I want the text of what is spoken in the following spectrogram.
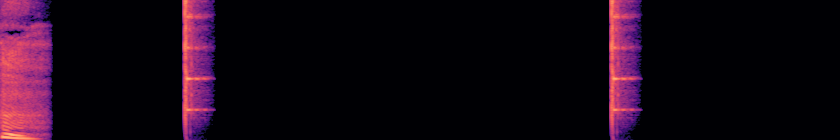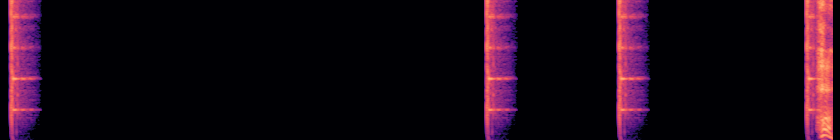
Hmm. Huh.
